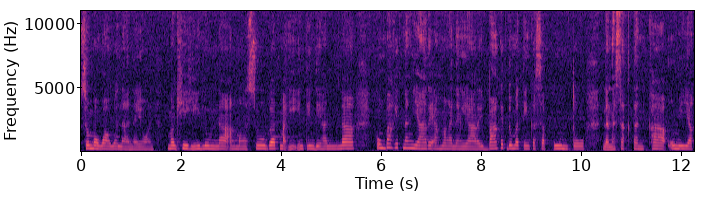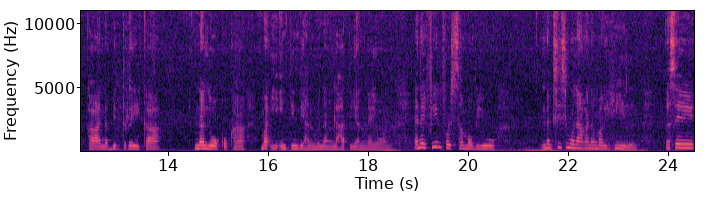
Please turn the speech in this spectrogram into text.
So mawawala na yon. Maghihilom na ang mga sugat maiintindihan mo na kung bakit nangyari ang mga nangyari. Bakit dumating ka sa punto na nasaktan ka umiyak ka nabitray ka naloko ka. Maiintindihan mo ng lahat yan ngayon and I feel for some of you nagsisimula ka ng mag-heal. Kasi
